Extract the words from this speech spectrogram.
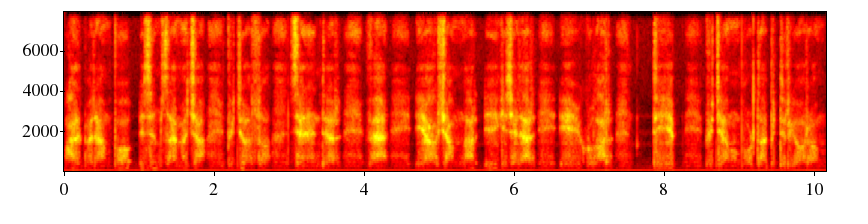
Alperen bu isim saymaca videosu senindir ve iyi akşamlar, iyi geceler, iyi uykular deyip videomu burada bitiriyorum.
